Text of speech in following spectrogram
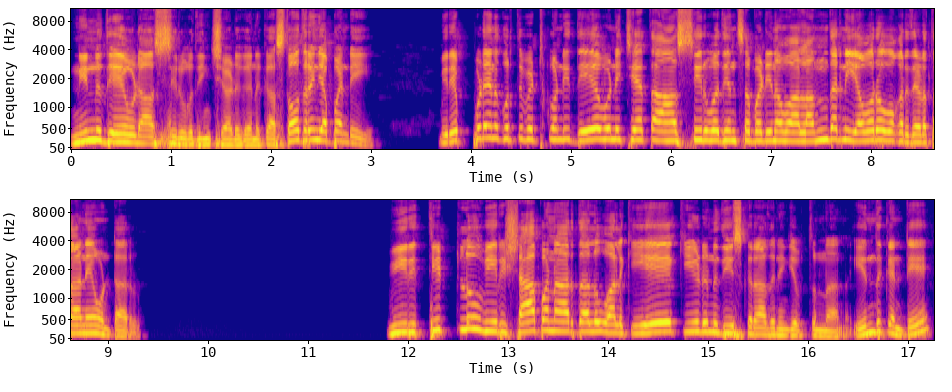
నిన్ను దేవుడు ఆశీర్వదించాడు గనుక. స్తోత్రం చెప్పండి. మీరు ఎప్పుడైనా గుర్తుపెట్టుకోండి దేవుని చేత ఆశీర్వదించబడిన వాళ్ళందరినీ ఎవరో ఒకరు తిడతానే ఉంటారు. వీరి తిట్లు వీరి శాపనార్థాలు వాళ్ళకి ఏ కీడును తీసుకురాదు నేను చెప్తున్నాను. ఎందుకంటే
